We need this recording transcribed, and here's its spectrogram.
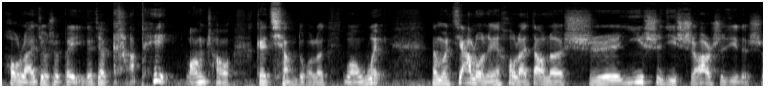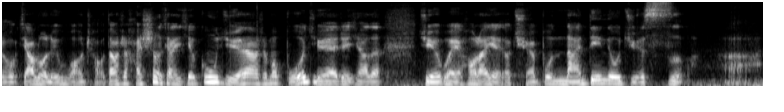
后来就是被一个叫卡佩王朝给抢夺了王位。那么加洛林后来到了十一世纪、十二世纪的时候，加洛林王朝当时还剩下一些公爵啊、什么伯爵这下的爵位，后来也都全部男丁都绝嗣了啊。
